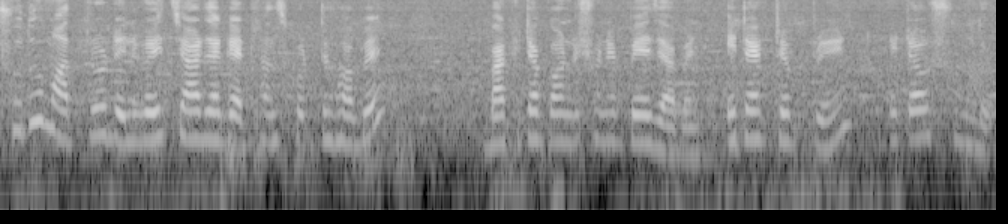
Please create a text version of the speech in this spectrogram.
শুধুমাত্র ডেলিভারি চার্জ আগে অ্যাডভান্স করতে হবে, বাকিটা কন্ডিশনে পেয়ে যাবেন। এটা একটা প্রিন্ট এটাও সুন্দর।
